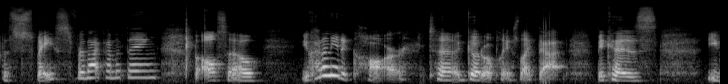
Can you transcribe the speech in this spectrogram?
the space for that kind of thing. But also, you kind of need a car to go to a place like that because you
